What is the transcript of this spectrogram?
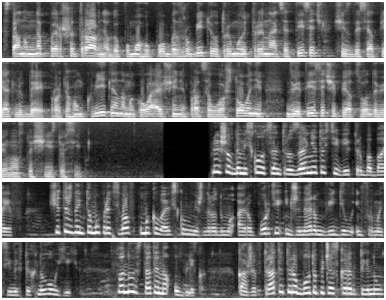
Станом на 1 травня допомогу по безробіттю отримують 13 тисяч 65 людей. Протягом квітня на Миколаївщині працевлаштовані 2596 осіб. Прийшов до міського центру зайнятості Віктор Бабаєв. Ще тиждень тому працював у Миколаївському міжнародному аеропорті інженером відділу інформаційних технологій. Планує стати на облік. Каже, втратити роботу під час карантину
